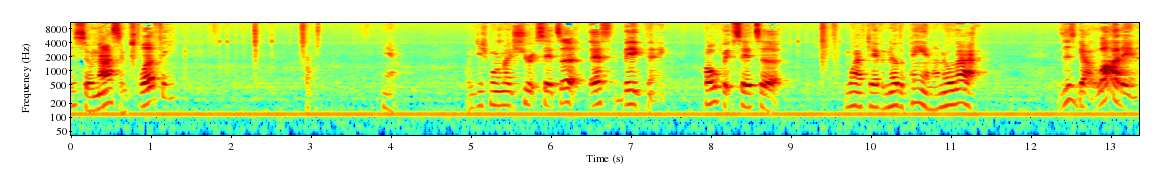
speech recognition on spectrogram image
It's so nice and fluffy. Yeah. We just want to make sure it sets up. That's the big thing. Hope it sets up. We'll have to have another pan, I know that. Because this got a lot in it.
